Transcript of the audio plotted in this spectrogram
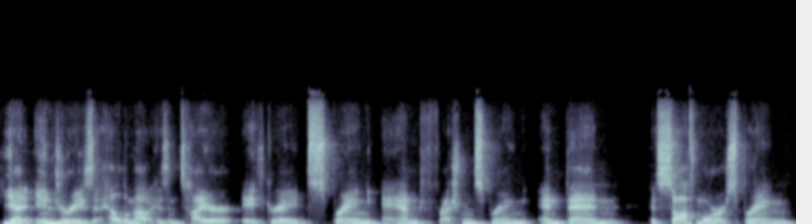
he had injuries that held him out his entire eighth grade spring and freshman spring. And then his sophomore spring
